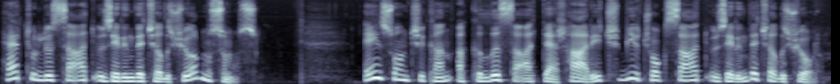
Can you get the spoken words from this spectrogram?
Her türlü saat üzerinde çalışıyor musunuz? En son çıkan akıllı saatler hariç birçok saat üzerinde çalışıyorum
